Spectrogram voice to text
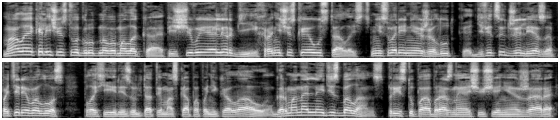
Малое количество грудного молока, пищевые аллергии, хроническая усталость, несварение желудка, дефицит железа, потеря волос, плохие результаты мазка Папа Николау, гормональный дисбаланс, приступообразные ощущения жара,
